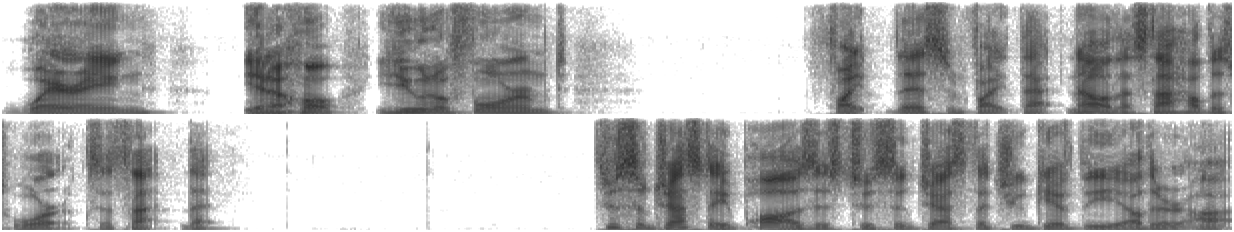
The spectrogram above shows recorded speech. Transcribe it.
wearing, you know, uniformed fight this and fight that. No, that's not how this works. It's not that to suggest a pause is to suggest that you give the other uh,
